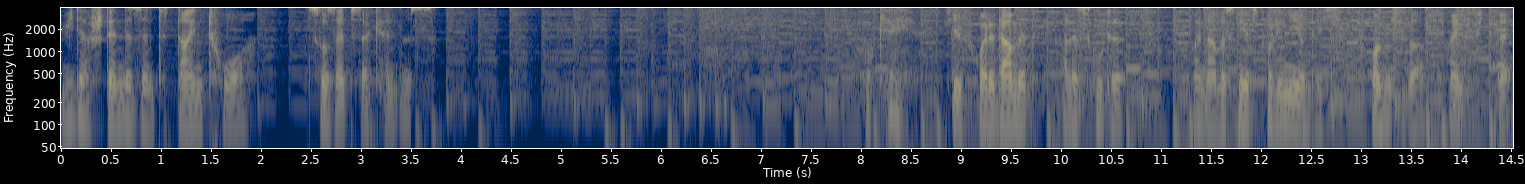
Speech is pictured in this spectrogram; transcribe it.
Widerstände sind dein Tor zur Selbsterkenntnis. Okay, viel Freude damit, alles Gute, Mein Name ist Nils Paulini und ich freue mich über ein Feedback.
